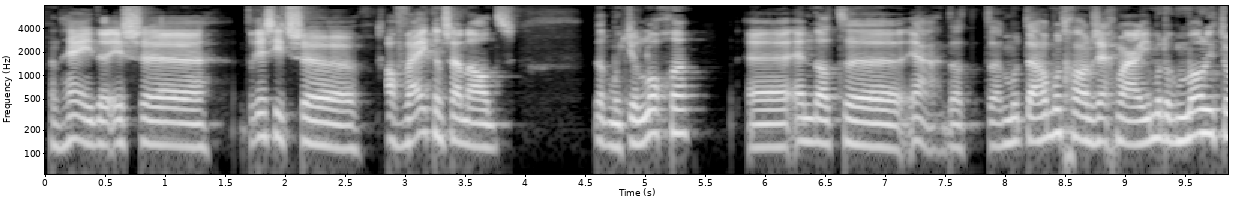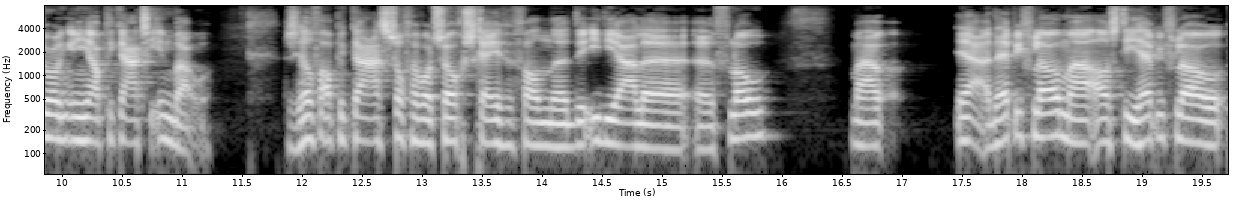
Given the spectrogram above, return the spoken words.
Van hé, hey, er, is, er is iets afwijkends aan de hand dat moet je loggen. En dat, ja, dat, dat moet, daar moet gewoon zeg maar, je moet ook monitoring in je applicatie inbouwen. Dus heel veel applicaties, software wordt zo geschreven van de ideale flow. Maar ja, de happy flow. Maar als die happy flow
